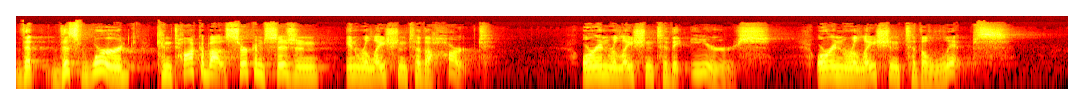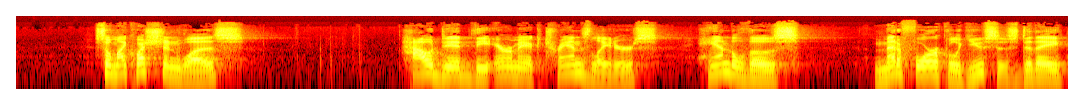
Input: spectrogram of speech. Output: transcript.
that this word can talk about circumcision in relation to the heart, or in relation to the ears, or in relation to the lips. So, my question was how did the Aramaic translators handle those metaphorical uses? Do they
